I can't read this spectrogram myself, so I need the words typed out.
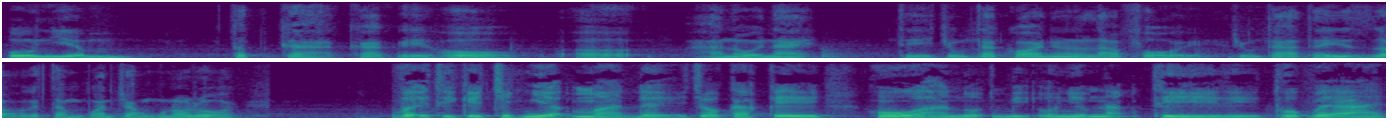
ô nhiễm tất cả các cái hồ ở Hà Nội này thì chúng ta coi nó là lá phổi, chúng ta thấy rõ cái tầm quan trọng của nó rồi. Vậy thì cái trách nhiệm mà để cho các cái hồ ở Hà Nội bị ô nhiễm nặng thì, thì thuộc về ai?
